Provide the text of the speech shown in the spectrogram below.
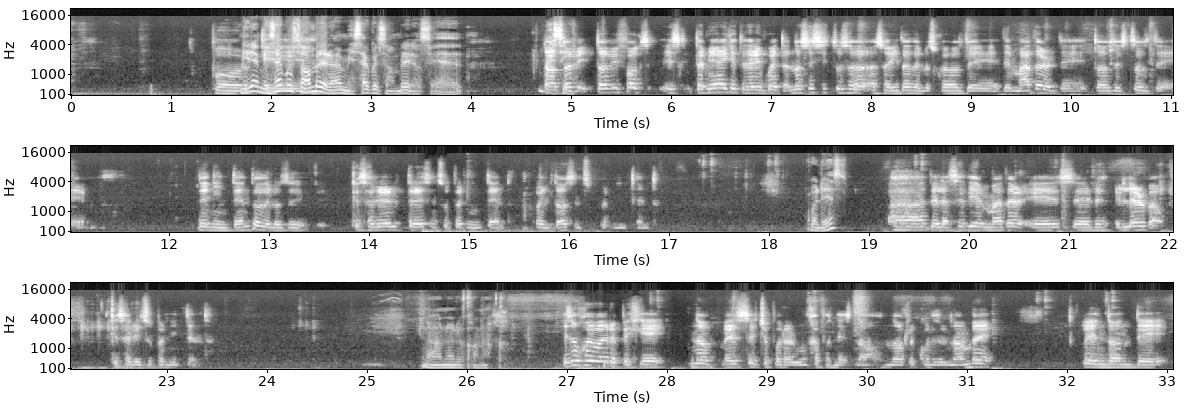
Mira, me saco el Porque- sombrero, eh, me saco el sombrero, o sea, no, Sí. Toby, Toby Fox es, también hay que tener en cuenta. No sé si tú has oído de los juegos de, de Mother, de todos estos de, de Nintendo, de los de, que salió el 3 en Super Nintendo, o el 2 en Super Nintendo. ¿cuál es? Ah, de la serie Mother es el, el Airbound, que salió en Super Nintendo. No, no lo conozco. Es un juego RPG, no, es hecho por algún japonés, no, no recuerdo el nombre, en donde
